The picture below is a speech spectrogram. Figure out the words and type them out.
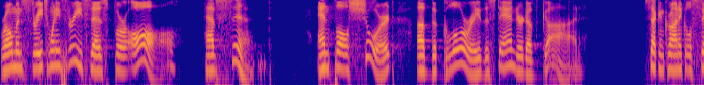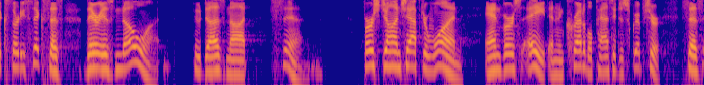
Romans 3:23 says for all have sinned and fall short of the glory the standard of God. Second Chronicles 6:36 says there is no one who does not sin. 1 John chapter 1 and verse 8 an incredible passage of scripture says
